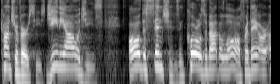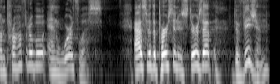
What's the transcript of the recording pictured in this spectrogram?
controversies, genealogies, all dissensions, and quarrels about the law, for they are unprofitable and worthless. As for the person who stirs up division,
